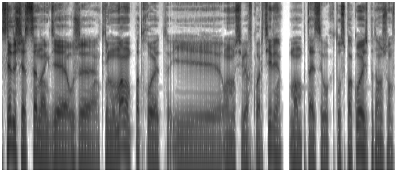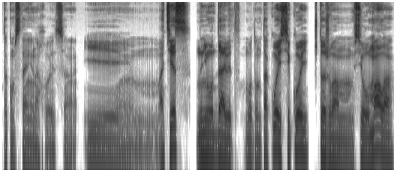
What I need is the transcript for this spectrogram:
Следующая сцена, где уже к нему мама подходит, и он у себя в квартире. Мама пытается его как-то успокоить, потому что он в таком состоянии находится. И отец на него давит. Вот он такой, секой, что же вам всего мало.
